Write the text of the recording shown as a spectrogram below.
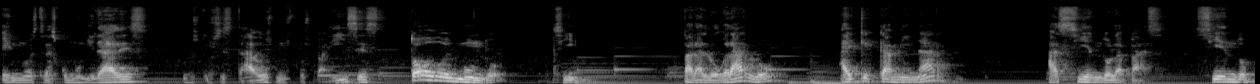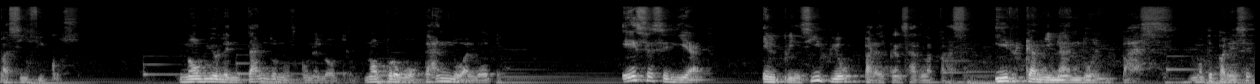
en nuestras comunidades, nuestros estados, nuestros países, todo el mundo, ¿sí? Para lograrlo hay que caminar haciendo la paz, siendo pacíficos, no violentándonos con el otro, no provocando al otro. Ese sería el principio para alcanzar la paz, ir caminando en paz. ¿No te parece?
